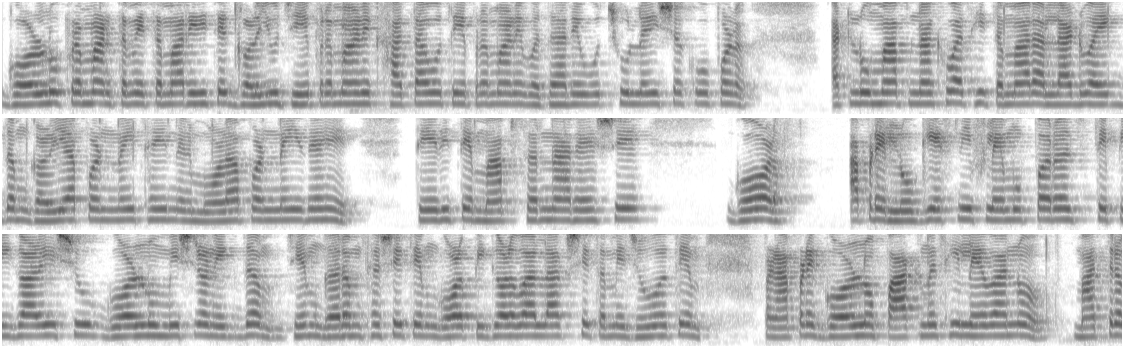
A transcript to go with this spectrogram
ગોળનું પ્રમાણ તમે તમારી રીતે ગળ્યું જે પ્રમાણે ખાતા હો તે પ્રમાણે વધારે ઓછું લઈ શકો, પણ આટલું માપ નાખવાથી તમારા લાડવા એકદમ ગળ્યા પણ નહીં થઈને મોળા પણ નહીં રહે. તે રીતે માપસરના રહેશે. ગોળ આપણે લો ગેસની ફ્લેમ ઉપર જ તે પીગાળીશું. ગોળનું મિશ્રણ એકદમ જેમ ગરમ થશે તેમ ગોળ પીગળવા લાગશે, તમે જુઓ તેમ. પણ આપણે ગોળનો પાક નથી લેવાનો, માત્ર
